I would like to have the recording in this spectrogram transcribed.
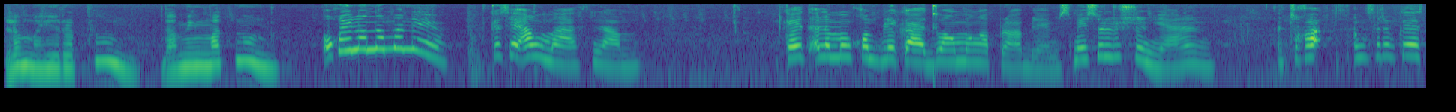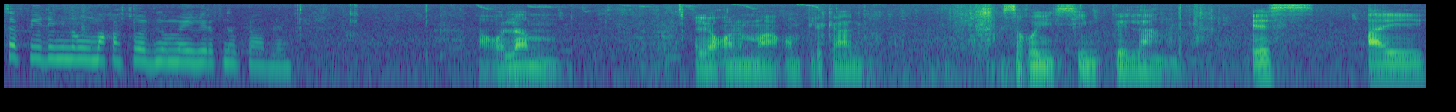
Alam, mahirap yun. Daming math nun. Okay lang naman eh. Kasi ang math, Lam, kahit alam mong komplikado ang mga problems, may solusyon yan. At saka, ang sarap kaya sa feeling ng makasolve ng mahirap na problem. Ako lang, ayoko ng mga komplikado. Gusto ko yung simple lang. S-I-M-P-L-E.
